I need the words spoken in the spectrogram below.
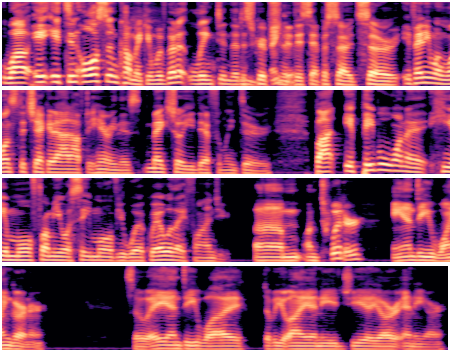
Well, it, it's an awesome comic, and we've got it linked in the description thank of this episode. So if anyone wants to check it out after hearing this, make sure you definitely do. But if people want to hear more from you or see more of your work, where will they find you? Um, on Twitter, Andy Winegarner. So A N D Y W I N E G A R N E R.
